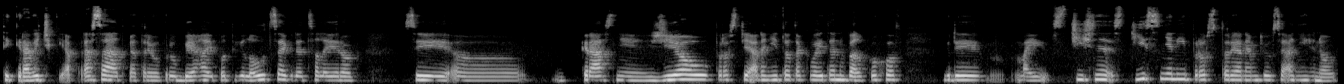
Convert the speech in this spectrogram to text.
ty kravičky a prasátka tady opravdu běhají po té louce, kde celý rok si uh, krásně žijou prostě a není to takový ten velkochov, kdy mají stísně, stísněný prostor a nemůžou se ani hnout.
